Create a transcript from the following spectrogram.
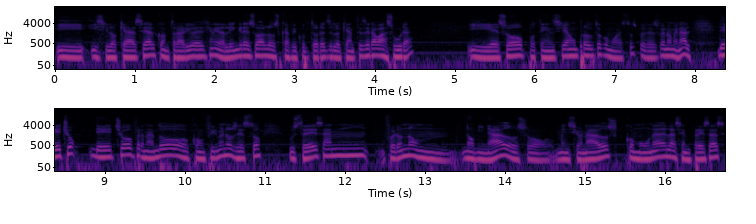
y, y si lo que hace al contrario es generar ingreso a los caficultores de lo que antes era basura, y eso potencia un producto como estos, pues es fenomenal. De hecho, de hecho, Fernando, confírmenos esto. Ustedes han fueron nom- nominados o mencionados como una de las empresas,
